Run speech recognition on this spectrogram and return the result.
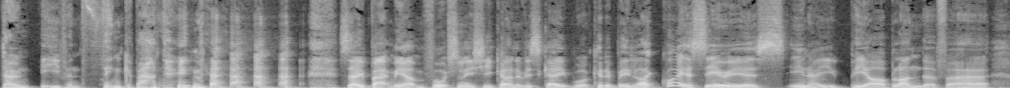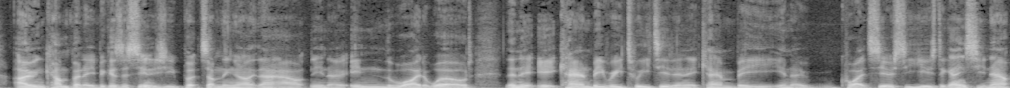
don't even think about doing that. so back me up. Unfortunately, she kind of escaped what could have been like quite a serious, you know, mm. PR blunder for her own company. Because as soon as you put something like that out, you know, in the wider world, then it, it can be retweeted and it can be, you know, quite seriously used against you. Now,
